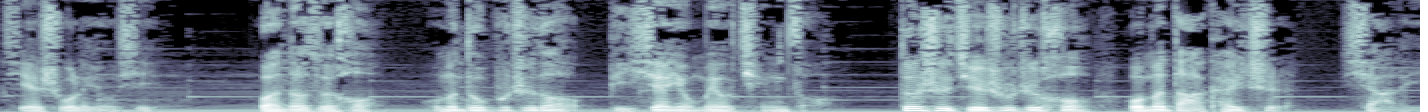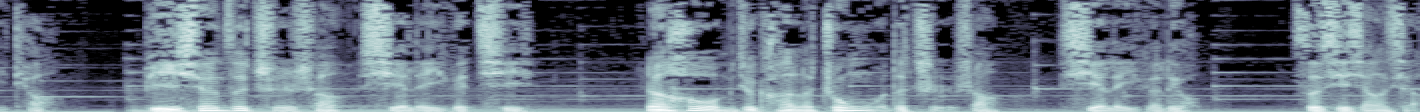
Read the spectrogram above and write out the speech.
结束了游戏。玩到最后，我们都不知道笔仙有没有请走。但是结束之后，我们打开纸，吓了一跳，笔仙在纸上写了一个七，然后我们就看了中午的纸上写了一个六。仔细想想，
